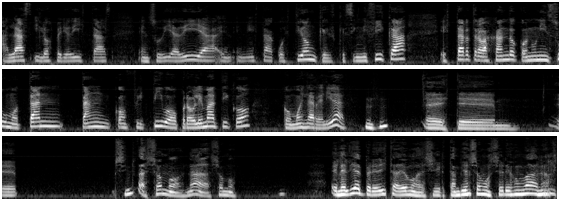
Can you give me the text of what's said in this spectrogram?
a las y los periodistas en su día a día, en, esta cuestión que, que, significa estar trabajando con un insumo tan, tan conflictivo o problemático como es la realidad? Este. Eh, sin duda somos, nada, somos en el Día del Periodista debemos decir, también somos seres humanos.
